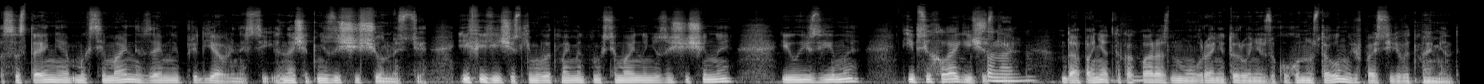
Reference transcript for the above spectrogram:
состояние максимальной взаимной предъявленности, и, значит, незащищенности. И физически мы в этот момент максимально не защищены и уязвимы, и психологически. Да, понятно, как mm-hmm. по-разному ранит ирония за кухонным столом или в постели в этот момент.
